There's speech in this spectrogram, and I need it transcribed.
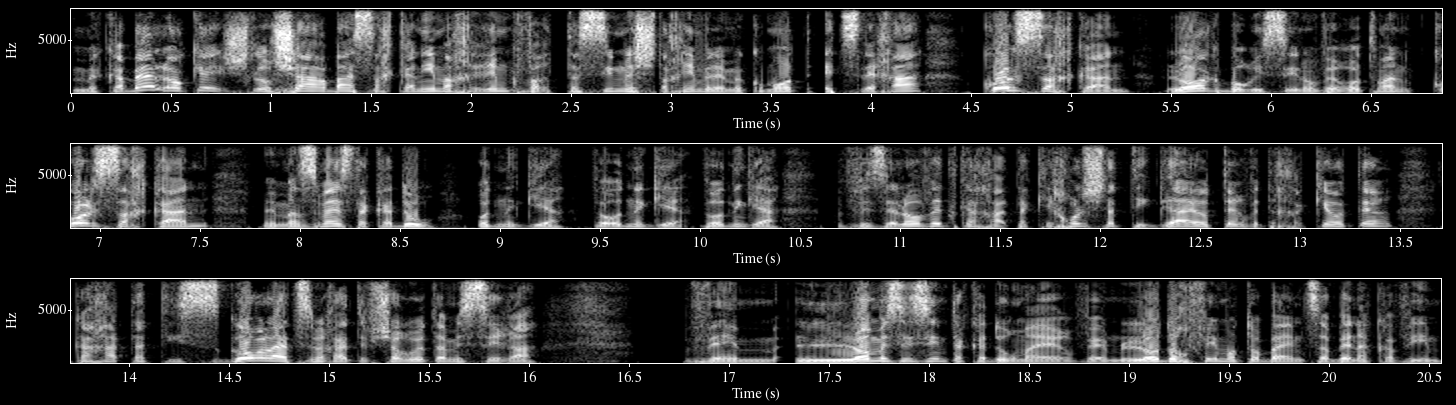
מקבל, אוקיי, שלושה, ארבעה שחקנים אחרים כבר טסים לשטחים ולמקומות. אצלך, כל שחקן, לא רק בוריסינו ורוטמן, כל שחקן ממזמז את הכדור, עוד נגיעה, ועוד נגיעה, ועוד נגיעה. וזה לא עובד ככה. אתה, ככל שאתה תיגע יותר ותחכה יותר, ככה אתה תסגור לעצמך את אפשרויות המסירה. והם לא מסיסים את הכדור מהר, והם לא דוחפים אותו באמצע בין הקווים,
